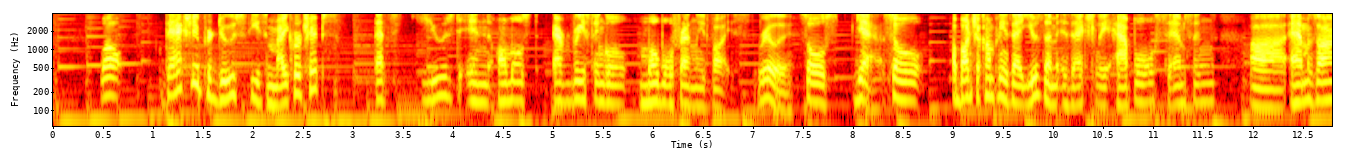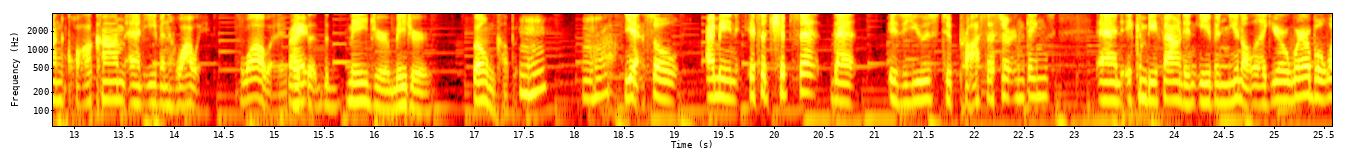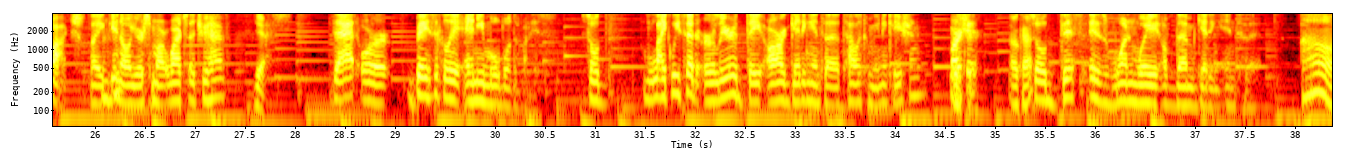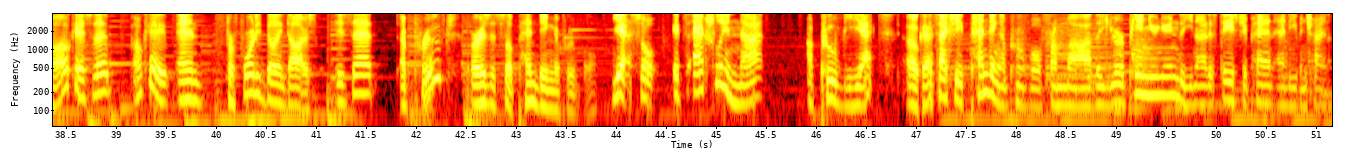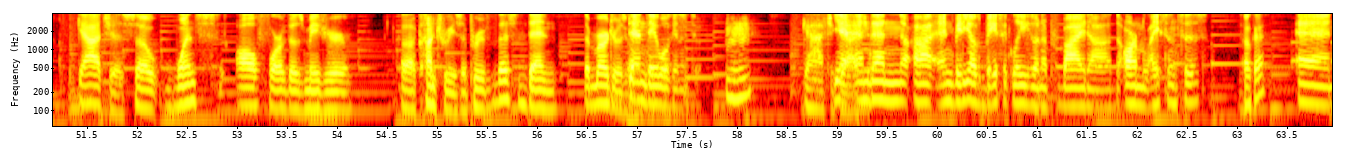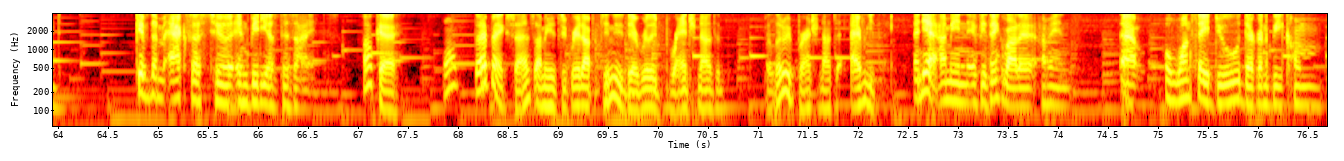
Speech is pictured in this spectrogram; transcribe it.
Well, they actually produce these microchips that's used in almost every single mobile-friendly device. Really? So yeah, so a bunch of companies that use them is actually Apple, Samsung, uh, Amazon, Qualcomm, and even Huawei. Huawei, Right. like the, the major major phone company. Mm-hmm. Mm-hmm. Yeah, so I mean, it's a chipset that is used to process certain things, and it can be found in even you know like your wearable watch, like you mm-hmm. know your smartwatch that you have, Yes. that or basically any mobile device. So, like we said earlier, they are getting into the telecommunication For market. sure. Okay. So this is one way of them getting into it. Oh, okay. So that okay, and for forty billion dollars, is that approved or is it still pending approval? Yeah, so it's actually not approved yet. Okay. It's actually pending approval from uh, the European Union, the United States, Japan, and even China. Gotcha. So once all four of those major uh, countries approve of this, then the merger is going. Then they will get into it. Mm-hmm. Gotcha. Yeah, gotcha. and then uh, NVIDIA's basically going to provide uh, the ARM licenses okay. and give them access to NVIDIA's designs. Okay. Well, that makes sense. I mean, it's a great opportunity. They're really branching out to, they're literally branching out to everything. And yeah, I mean, if you think about it, I mean, that once they do, they're going to become,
